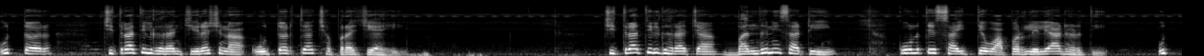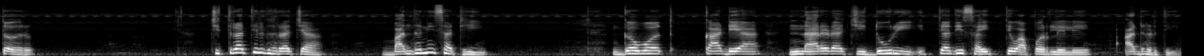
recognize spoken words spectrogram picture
उत्तर चित्रातील घरांची रचना उतरत्या छपराची आहे. चित्रातील घराच्या बांधणीसाठी कोणते साहित्य वापरलेले आढळते? उत्तर चित्रातील घराच्या बांधणीसाठी गवत काड्या नारळाची दोरी इत्यादी साहित्य वापरलेले आढळते.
